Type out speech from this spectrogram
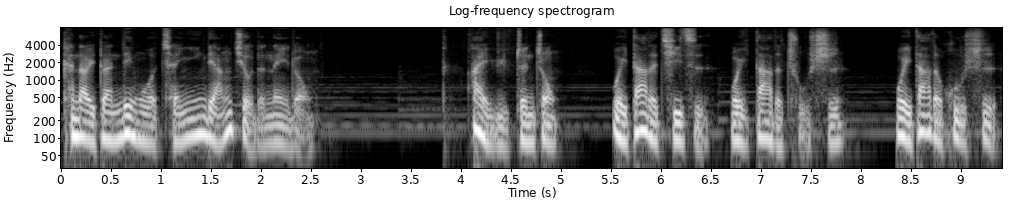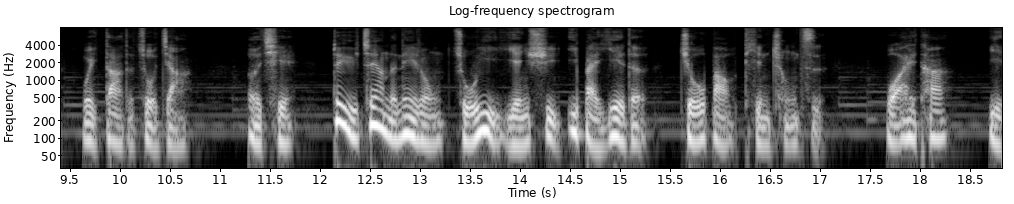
看到一段令我沉吟良久的内容：爱与尊重，伟大的妻子，伟大的厨师，伟大的护士，伟大的作家，而且对于这样的内容足以延续一百页的久保田成子，我爱他，也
